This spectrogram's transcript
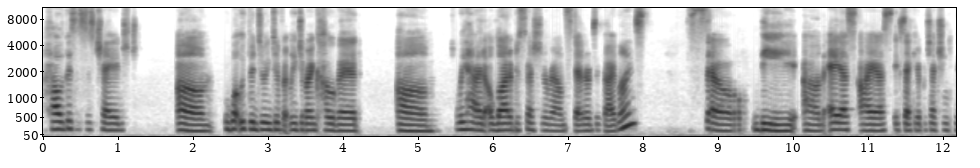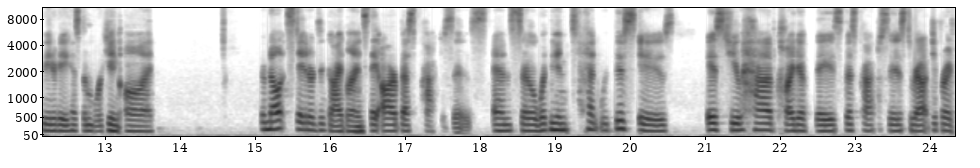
how the business has changed, um, what we've been doing differently during COVID. Um, we had a lot of discussion around standards and guidelines. So the um, ASIS executive protection community has been working on. They're not standards and guidelines; they are best practices. And so, what the intent with this is, is to have kind of these best practices throughout different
